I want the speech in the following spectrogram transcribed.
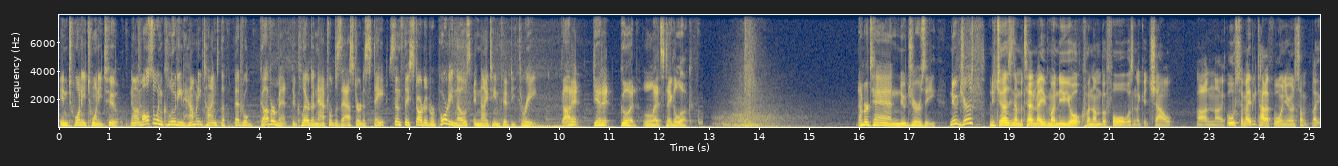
in 2022. Now, I'm also including how many times the federal government declared a natural disaster in a state since they started reporting those in 1953. Got it? Get it? Good. Let's take a look. Number 10, New Jersey. New Jersey. New Jersey number 10, maybe my New York for number 4 wasn't a good shout. I don't know. Also, maybe California and some like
